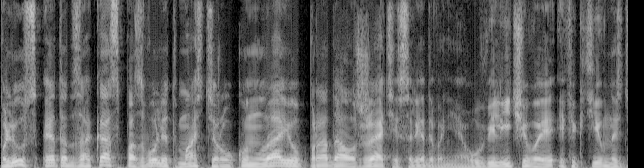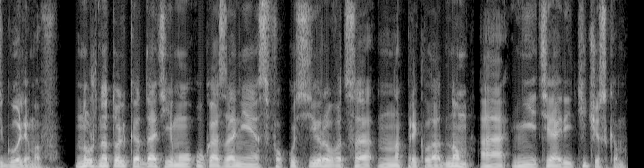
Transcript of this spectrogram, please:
Плюс этот заказ позволит мастеру Кунлаю продолжать исследования, увеличивая эффективность големов. Нужно только дать ему указание сфокусироваться на прикладном, а не теоретическом,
